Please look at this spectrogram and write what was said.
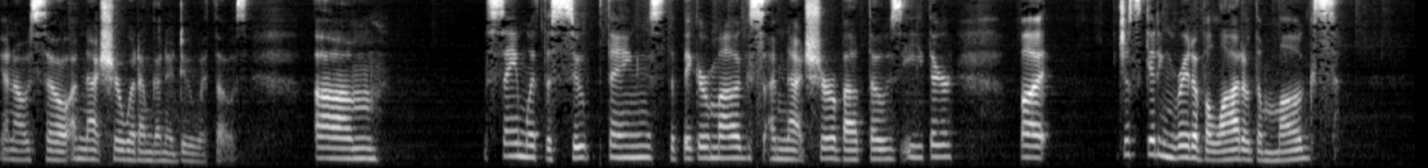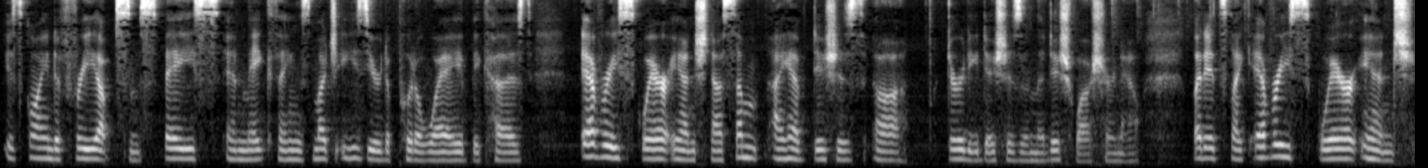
you know, so I'm not sure what I'm going to do with those. Um, same with the soup things, the bigger mugs. I'm not sure about those either. But just getting rid of a lot of the mugs is going to free up some space and make things much easier to put away because every square inch, now some, I have dishes, uh, dirty dishes in the dishwasher now, but it's like every square inch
